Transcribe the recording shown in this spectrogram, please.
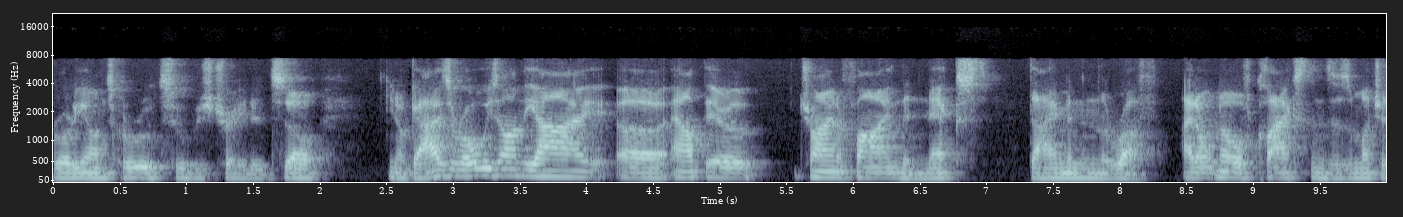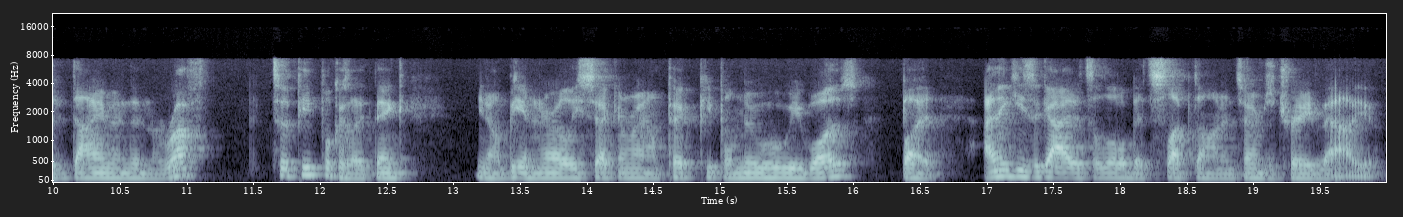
Rodion Kurucs, who was traded. So, you know, guys are always on the eye uh, out there trying to find the next diamond in the rough. I don't know if Claxton's as much a diamond in the rough to people because I think, you know, being an early second round pick, people knew who he was, but I think he's a guy that's a little bit slept on in terms of trade value.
